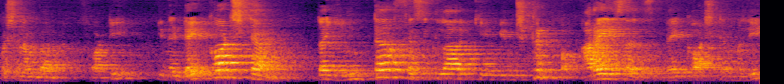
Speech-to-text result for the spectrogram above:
question number forty in a dicot stem the interfascicular ಎಂ ಸ್ಟ್ರಿಪ್ ಅರೈಸ್ ಡೈಕಾಟ್ ಸ್ಟೆಮ್ ಅಲ್ಲಿ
